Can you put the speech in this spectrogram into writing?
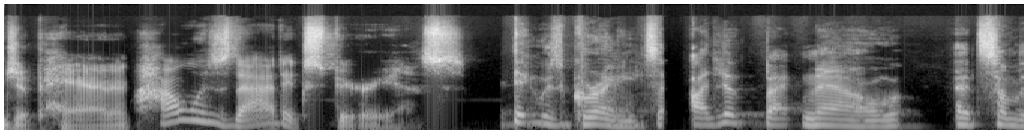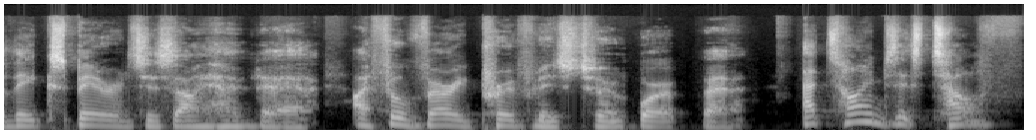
Japan. How was that experience? It was great. I look back now at some of the experiences I had there. I feel very privileged to have worked there. At times it's tough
